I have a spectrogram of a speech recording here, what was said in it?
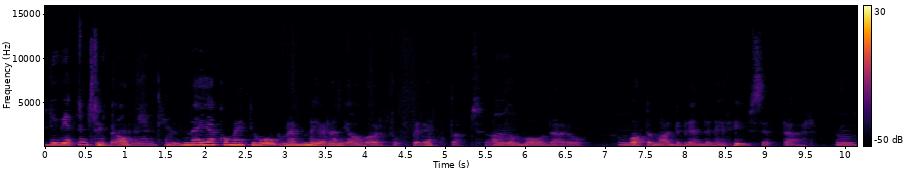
Du vet inte så mycket om egentligen. nej, jag kommer inte ihåg, men mer än jag har fått berättat att Mm. de var där och, Mm. och att de aldrig brände ner huset där. Mm.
